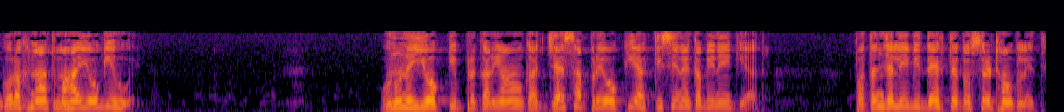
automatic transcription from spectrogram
गोरखनाथ महायोगी हुए। उन्होंने योग की प्रक्रियाओं का जैसा प्रयोग किया, किसी ने कभी नहीं किया था। पतंजलि भी देखते तो सिर ठोंक लेते।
